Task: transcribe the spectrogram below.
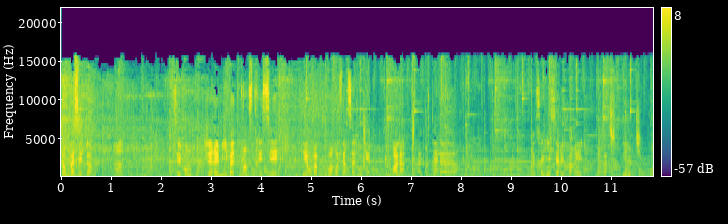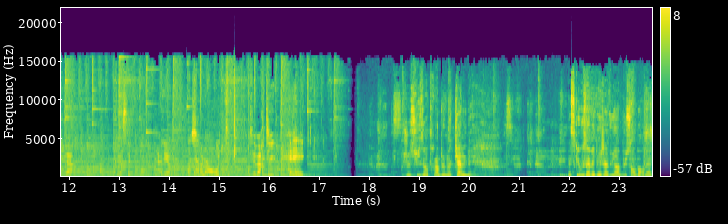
Donc bah c'est top, hein C'est bon, Jérémy va être moins stressé et on va pouvoir refaire ça nickel. Voilà, à tout à l'heure. Bon bah ça y est, c'est réparé. Il nous a ressoudé le petit coude là. Donc euh, c'est bon. Allez hop, on se remet en route. C'est parti. Hey. Je suis en train de me calmer. Est-ce que vous avez déjà vu un bus en bordel?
